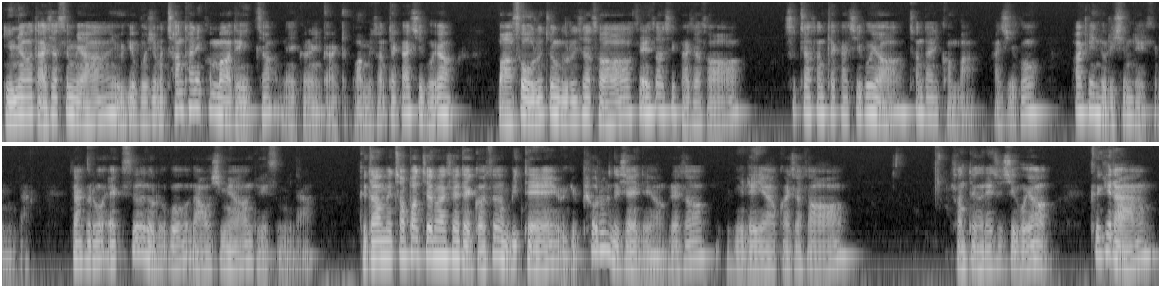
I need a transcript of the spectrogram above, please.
입력을 다 하셨으면 여기 보시면 천탄이 컴마가 되어 있죠. 네, 그러니까 이렇게 범위 선택하시고요. 마우스 오른쪽 누르셔서 셀 서식 가셔서 숫자 선택하시고요. 천 단위 컴마 하시고 확인 누르시면 되겠습니다. 자, 그리고 X 누르고 나오시면 되겠습니다. 그 다음에 첫 번째로 하셔야 될 것은 밑에 여기 표를 넣으셔야 돼요. 그래서 여기 레이아웃 가셔서 선택을 해주시고요. 크기랑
